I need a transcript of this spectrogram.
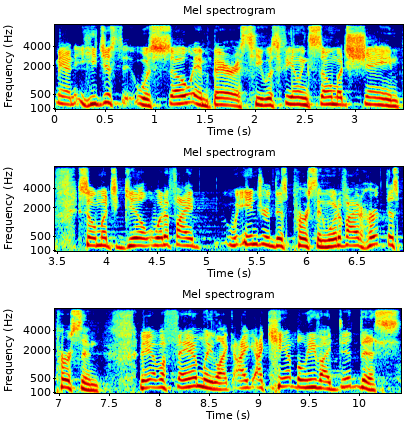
man, he just was so embarrassed. He was feeling so much shame, so much guilt. What if I injured this person? What if I had hurt this person? They have a family. Like, I, I can't believe I did this.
